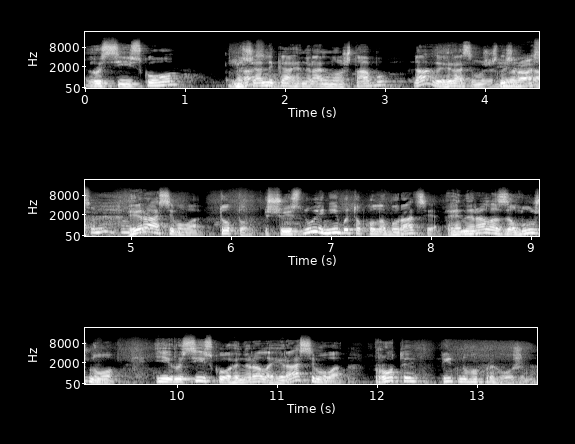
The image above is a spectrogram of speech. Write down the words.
російського начальника Генерального штабу. Да? Герасимова же ж? Герасимов, Так. Герасимова. Тобто, що існує нібито колаборація генерала Залужного і російського генерала Герасимова проти бідного Пригожина.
